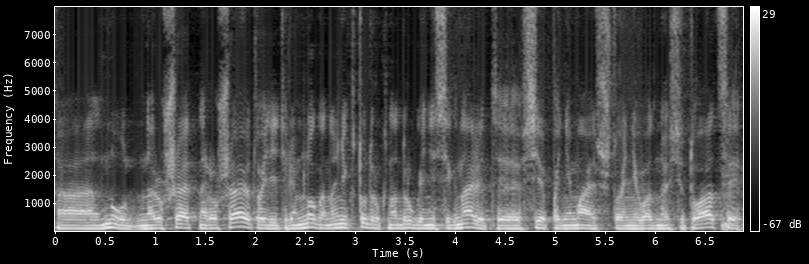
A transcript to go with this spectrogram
А, ну, нарушают, нарушают водители много, но никто друг на друга не сигналит, э, все понимают, что они в одной ситуации.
